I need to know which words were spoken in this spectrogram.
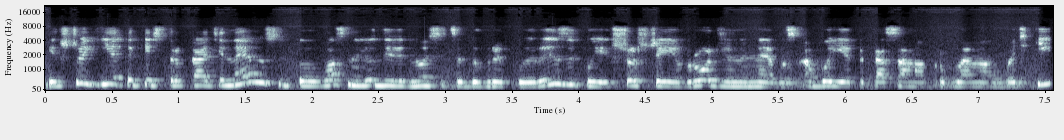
Якщо є такі строкаті невуси, то власне люди відносяться до грипу і ризику. Якщо ще є вроджений невус або є така сама проблема у батьків,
